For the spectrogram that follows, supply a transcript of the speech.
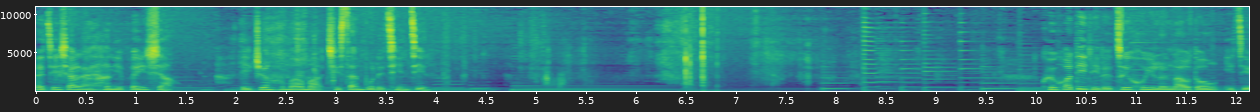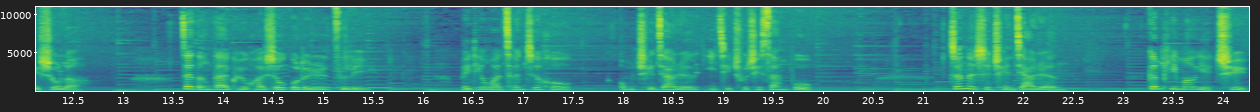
那接下来和你分享。李娟和妈妈去散步的情景。葵花地里的最后一轮劳动也结束了，在等待葵花收购的日子里，每天晚餐之后，我们全家人一起出去散步。真的是全家人，跟屁猫也去，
